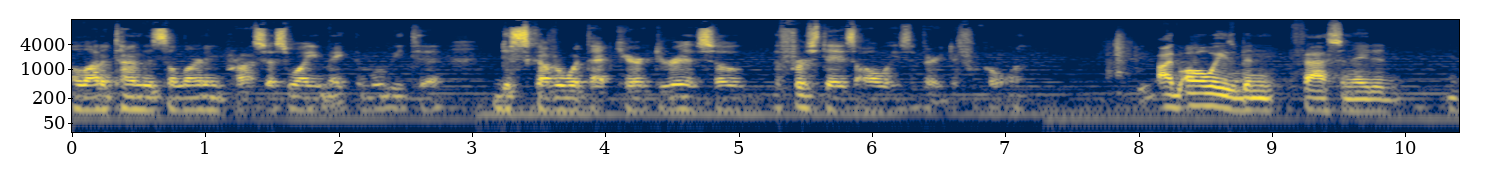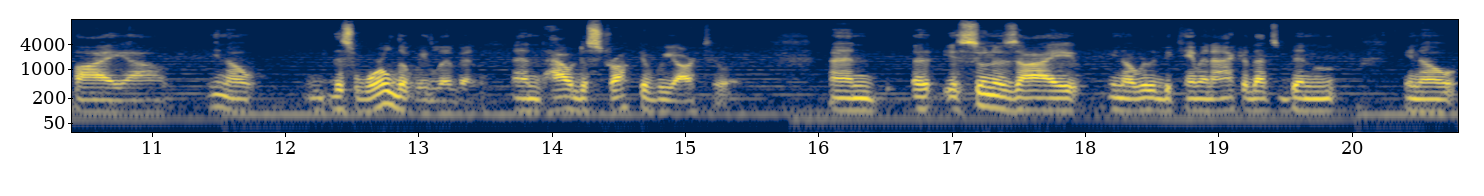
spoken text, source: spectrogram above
a lot of times it's a learning process while you make the movie to discover what that character is. So the first day is always a very difficult one. I've always been fascinated by, uh, you know, this world that we live in and how destructive we are to it. And uh, as soon as I, you know, really became an actor, that's been, you know,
